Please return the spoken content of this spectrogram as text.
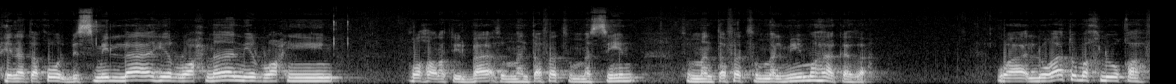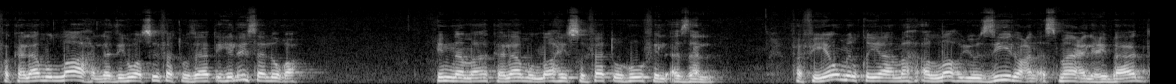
حين تقول بسم الله الرحمن الرحيم. ظهرت الباء ثم انتفت ثم السين ثم انتفت ثم الميم وهكذا. واللغات مخلوقة فكلام الله الذي هو صفة ذاته ليس لغة. إنما كلام الله صفته في الأزل. ففي يوم القيامة الله يزيل عن أسماع العباد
